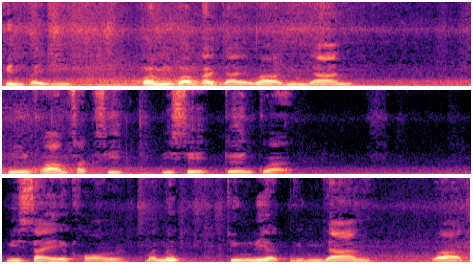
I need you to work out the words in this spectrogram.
ขึ้นไปอีก ก็มีความเข้าใจว่าวิญญาณ มีความศักดิ์สิทธิ์ พิเศษเกินกว่า วิสัยของมนุษย์จึงเรียกวิญญาณว่าเท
